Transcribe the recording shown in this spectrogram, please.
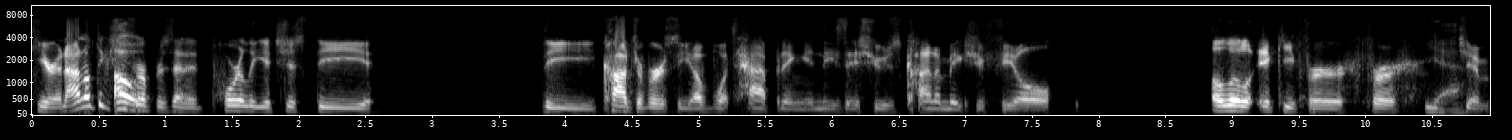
here, and I don't think she's Oh. represented poorly. It's just the the controversy of what's happening in these issues kind of makes you feel a little icky for for Yeah. Jim.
